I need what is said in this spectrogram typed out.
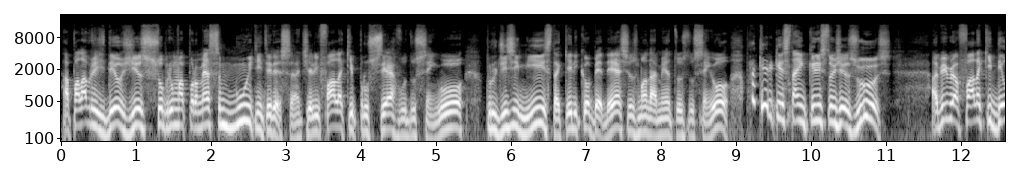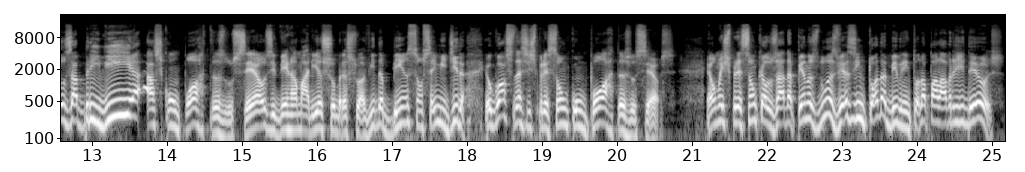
a palavra de Deus diz sobre uma promessa muito interessante. Ele fala aqui para o servo do Senhor, para o dizimista, aquele que obedece os mandamentos do Senhor, para aquele que está em Cristo Jesus. A Bíblia fala que Deus abriria as comportas dos céus e derramaria sobre a sua vida bênção sem medida. Eu gosto dessa expressão comportas dos céus. É uma expressão que é usada apenas duas vezes em toda a Bíblia, em toda a palavra de Deus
